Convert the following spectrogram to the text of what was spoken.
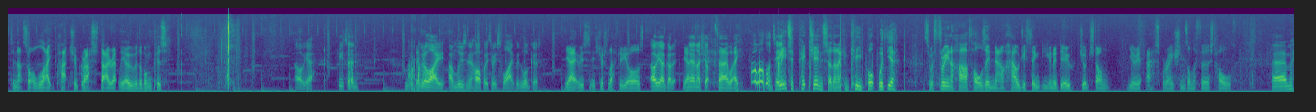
It's in that sort of light patch of grass directly over the bunkers. Oh yeah. Can you turn? A I'm not gonna lie, I'm losing it halfway through its flight, but it looked good. Yeah, it was. It's just left of yours. Oh yeah, I got it. Yeah. Yeah, nice shot. Fairway. Oh, well done, I T. need to pitch in so then I can keep up with you. So we're three and a half holes in now. How do you think you're going to do, judged on your aspirations on the first hole? Um,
